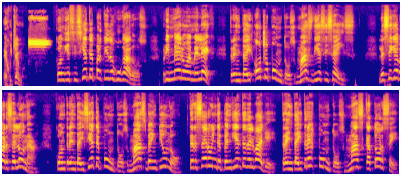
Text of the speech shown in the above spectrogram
Escuchemos. Con 17 partidos jugados, primero Emelec, 38 puntos más 16. Le sigue Barcelona con 37 puntos más 21. Tercero Independiente del Valle, 33 puntos más 14.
